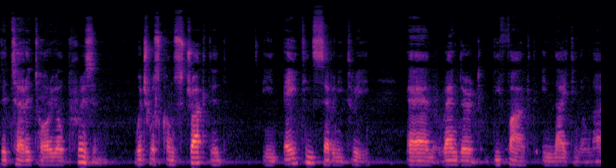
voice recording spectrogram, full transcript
the territorial prison which was constructed in 1873 and rendered defunct in 1909.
